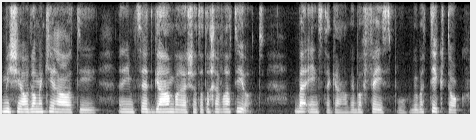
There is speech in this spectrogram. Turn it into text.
מי שעוד לא מכירה אותי, אני נמצאת גם ברשתות החברתיות, באינסטגרם ובפייסבוק ובטיק טוק.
